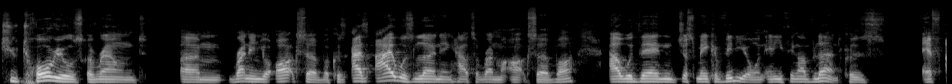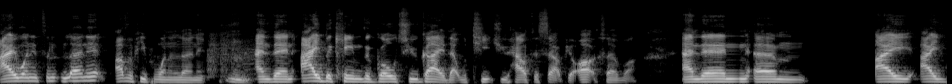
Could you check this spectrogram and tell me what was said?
tutorials around um running your ARK server because as i was learning how to run my ARK server i would then just make a video on anything i've learned because if i wanted to learn it other people want to learn it. Mm. and then i became the go-to guy that would teach you how to set up your ARK server. And then um i i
